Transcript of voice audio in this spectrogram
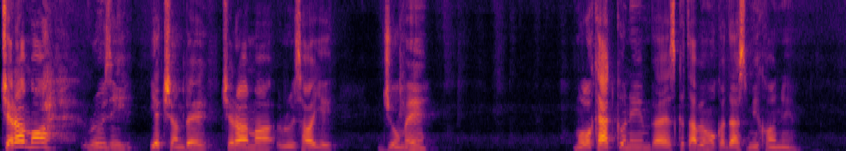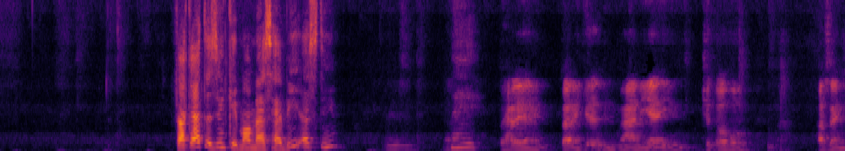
چرا ما روزی یک شنبه چرا ما روزهای جمعه ملاقات کنیم و از کتاب مقدس می‌خوانیم؟ فقط از این که ما مذهبی هستیم؟ نه. برای برای اینکه معنی این کتاب رو اصلا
